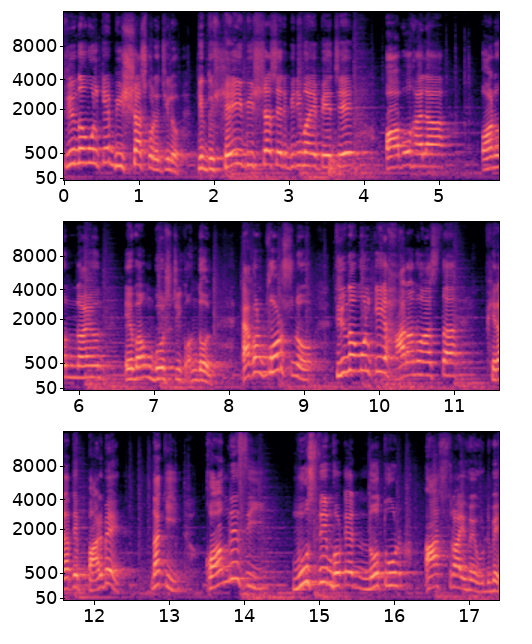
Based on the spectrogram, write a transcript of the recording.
তৃণমূলকে বিশ্বাস করেছিল, কিন্তু সেই বিশ্বাসের বিনিময়ে পেয়েছে অবহেলা অনুন্নয়ন এবং গোষ্ঠী কন্দল। এখন প্রশ্ন, তৃণমূল কি হারানো আস্থা ফেরাতে পারবে? নাকি কংগ্রেসই মুসলিম ভোটের নতুন আশ্রয় হয়ে উঠবে?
